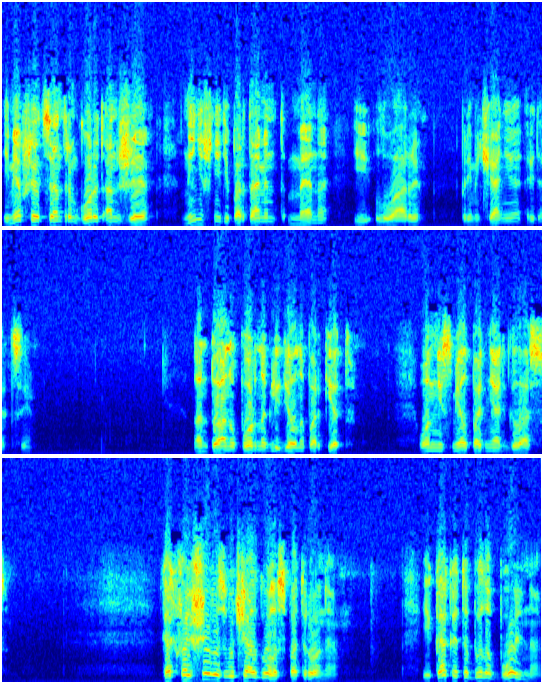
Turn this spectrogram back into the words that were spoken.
имевшая центром город Анже, нынешний департамент Мена и Луары. Примечание редакции. Антуан упорно глядел на паркет. Он не смел поднять глаз. Как фальшиво звучал голос патрона. И как это было больно.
